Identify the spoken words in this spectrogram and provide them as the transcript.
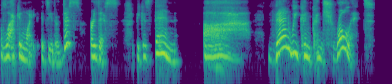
black and white. It's either this or this, because then, ah, then we can control it.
